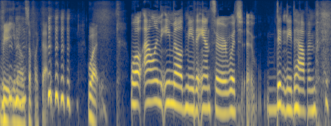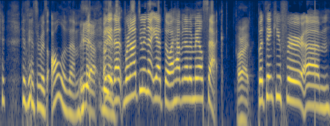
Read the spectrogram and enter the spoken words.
via email and stuff like that. what? Well, Alan emailed me the answer, which uh, didn't need to happen. His answer was all of them. But- Yeah, okay, yeah. that we're not doing that yet, though. I have another mail sack. All right. But thank you for. Um,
